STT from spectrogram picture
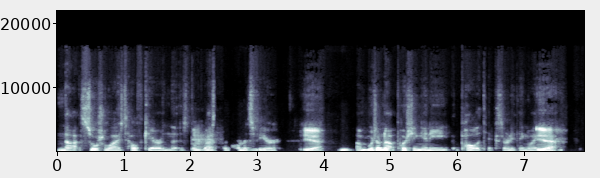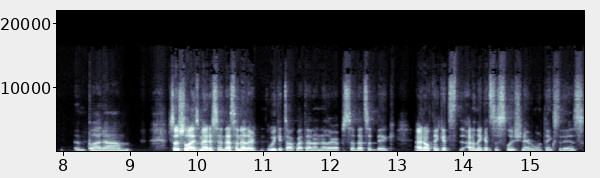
not socialized healthcare in the, is the Mhm. Western Hemisphere, Yeah. um, which I'm not pushing any politics or anything like Yeah. that. But um, Socialized medicine. That's another. We could talk about that on another episode. That's a big. I don't think it's. I don't think it's the solution everyone thinks it is.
